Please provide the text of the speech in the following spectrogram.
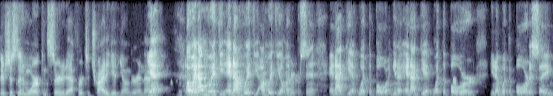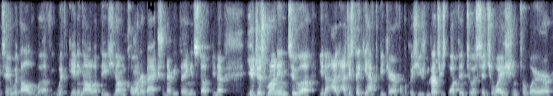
there's just a more concerted effort to try to get younger in that. Yeah, Oh, and I'm with you, and I'm with you. I'm with you 100. percent And I get what the board, you know, and I get what the board, you know, what the board is saying too, with all of with getting all of these young cornerbacks and everything and stuff. You know, you just run into a, you know, I, I just think you have to be careful because you can get yourself into a situation to where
